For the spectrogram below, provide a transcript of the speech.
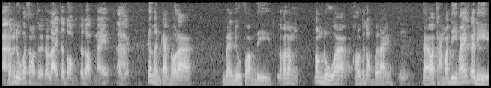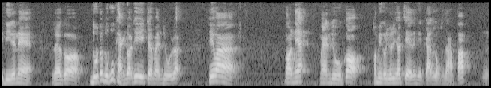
อ่ายังต้องดูว่าสม่ำเสมอเท่าไหร่จะดรอกจะดรอปไหมอะไรเงี้ยก็เหมือนกันพอเวลา แมนยูฟอร์มดีเราก็ต้องต้องดูว่าเขาจะดรอปเมื่อไหร่ อืมแต่ว่าถามว่าดีไหมก็ดีดีแน่ๆแล้วก็ดูต้องดูคู่แข่งด้วยที่เจอแมนยูด้วยที่ว่าตอนเนี้ยแมนยูก็เขามีกลยุทธ์ที่ชัดเจนก็คือการลงสนามปั๊บอืม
